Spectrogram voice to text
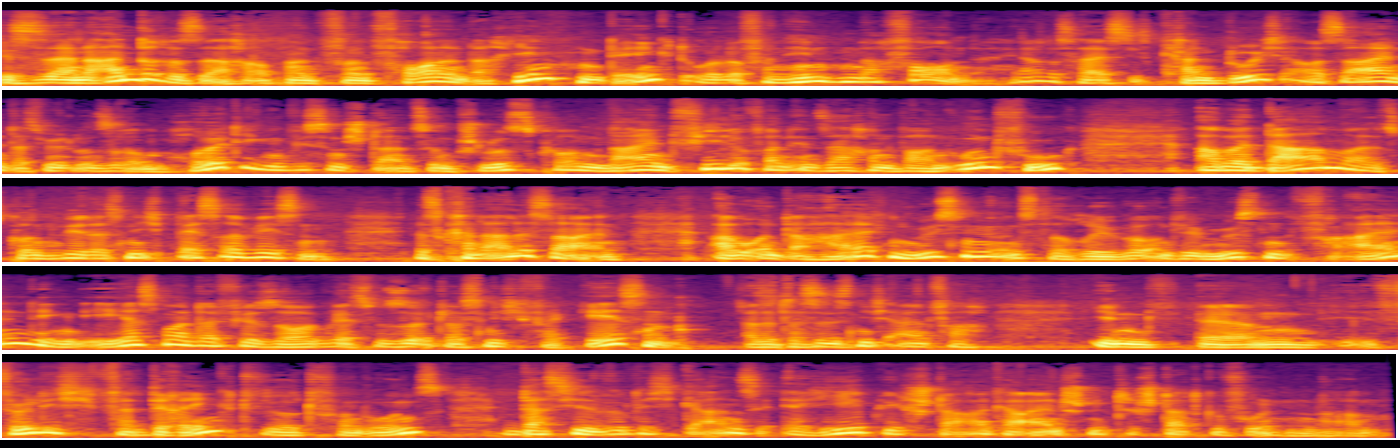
es ist eine andere Sache, ob man von vorne nach hinten denkt oder von hinten nach vorne. Ja, das heißt, es kann durchaus sein, dass wir mit unserem heutigen Wissensstand zum Schluss kommen, nein, viele von den Sachen waren Unfug, aber damals konnten wir das nicht besser wissen. Das kann alles sein. Aber unterhalten müssen wir uns darüber und wir müssen vor allen Dingen erstmal dafür sorgen, dass wir so etwas nicht vergessen. Also dass es nicht einfach in, ähm, völlig verdrängt wird von uns, dass hier wirklich ganz erheblich starke Einschnitte stattgefunden haben.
